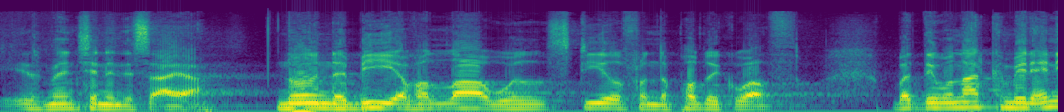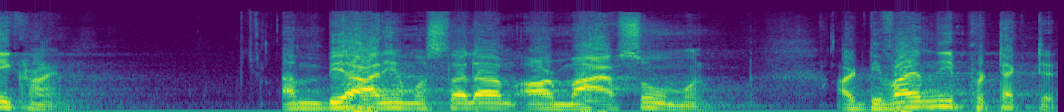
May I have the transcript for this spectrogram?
is mentioned in this ayah. No Nabi of Allah will steal from the public wealth, but they will not commit any crime. Anbiya alayhi salam are ma'asumun, are divinely protected.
